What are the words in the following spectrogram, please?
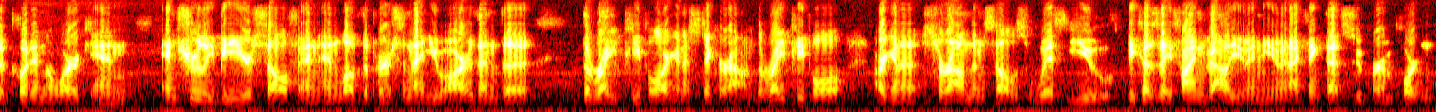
to put in the work and and truly be yourself and, and love the person that you are, then the the right people are going to stick around. The right people are going to surround themselves with you because they find value in you. And I think that's super important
